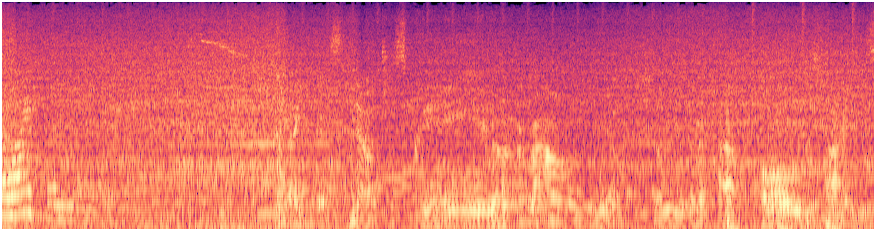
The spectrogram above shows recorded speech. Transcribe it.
I like them. like this. Now just spin around the wheel. So you're gonna have all the sides.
